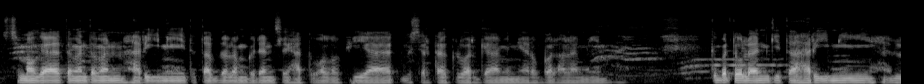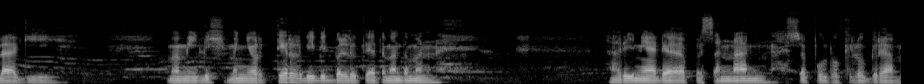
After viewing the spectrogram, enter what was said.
Semoga teman-teman hari ini tetap dalam keadaan sehat walafiat Beserta keluarga amin ya rabbal alamin. Kebetulan kita hari ini lagi memilih menyortir bibit belut ya teman-teman Hari ini ada pesanan 10 kg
